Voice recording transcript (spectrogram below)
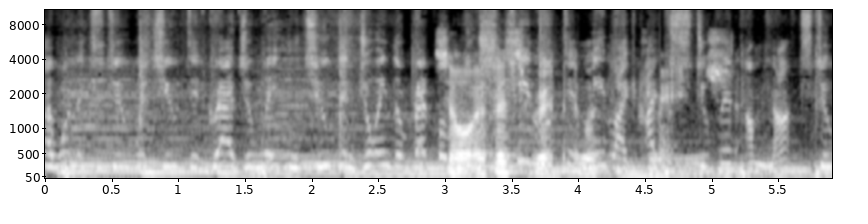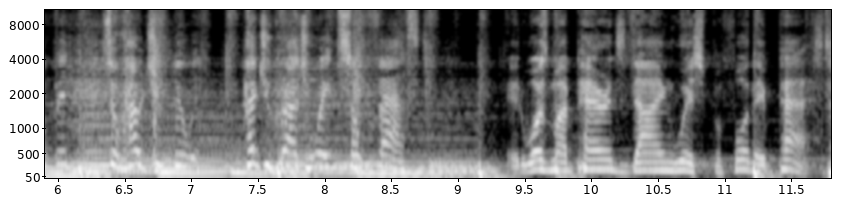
I wanted to do what you did, graduating to and join the revolution. So if it's he writ- looked at with me like I was stupid. I'm not stupid. So how'd you do it? How'd you graduate so fast? It was my parents' dying wish before they passed.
